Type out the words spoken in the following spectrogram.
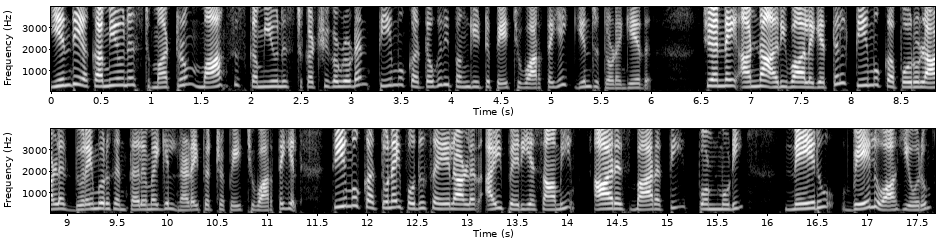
இந்திய கம்யூனிஸ்ட் மற்றும் மார்க்சிஸ்ட் கம்யூனிஸ்ட் கட்சிகளுடன் திமுக தொகுதி பங்கீட்டு பேச்சுவார்த்தையை இன்று தொடங்கியது. சென்னை அண்ணா அறிவாலயத்தில் திமுக பொருளாளர் துரைமுருகன் தலைமையில் நடைபெற்ற பேச்சுவார்த்தையில் திமுக துணை பொதுச் செயலாளர் I. Periyasamy R. S. Bharathi Ponmudi Nehru Velu ஆகியோரும்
